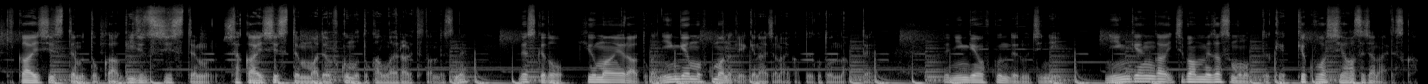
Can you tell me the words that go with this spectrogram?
機械システムとか技術システム社会システムまでを含むと考えられてたんですね。ですけどヒューマンエラーとか人間も含まなきゃいけないじゃないかということになってで人間を含んでるうちに人間が一番目指すものって結局は幸せじゃないですか。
